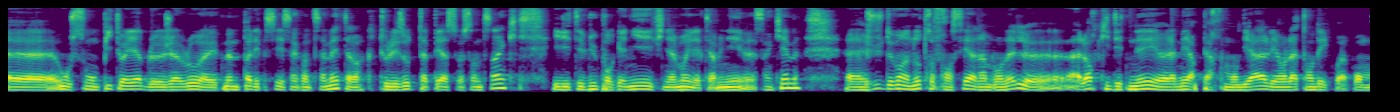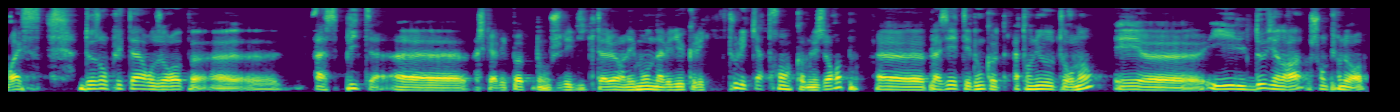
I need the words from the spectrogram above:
euh, où son pitoyable javelot avait même pas dépassé les 55 mètres alors que tous les autres tapaient à 65 il était venu pour gagner et finalement il a terminé euh, cinquième euh, juste devant un autre français Alain Blondel alors qu'il détenait la meilleure perf mondiale et on l'attendait quoi. Bon bref deux ans plus tard aux Europes à Split, euh, parce qu'à l'époque, donc je l'ai dit tout à l'heure, les mondes n'avaient lieu que les- tous les quatre ans comme les Europes. Euh, Plazier était donc attendu au tournant et euh, il deviendra champion d'Europe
